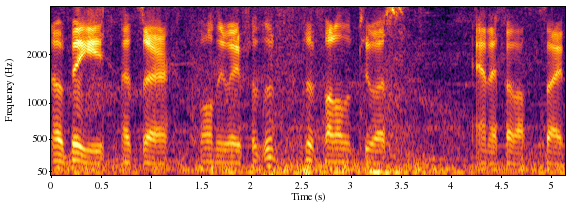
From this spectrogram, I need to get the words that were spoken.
No biggie, that's our only way for them to funnel them to us. And I fell off the side.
